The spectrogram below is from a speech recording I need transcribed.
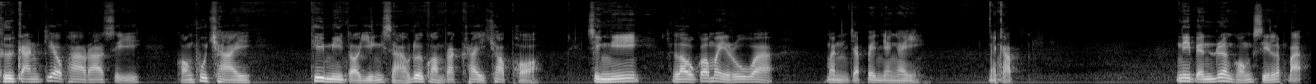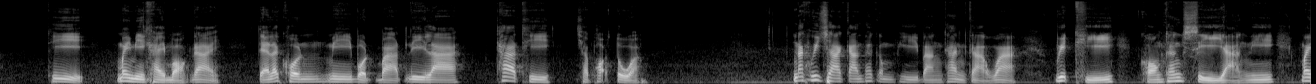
คือการเกี่ยวพาราศีของผู้ชายที่มีต่อหญิงสาวด้วยความรักใคร่ชอบพอ สิ่งนี้เราก็ไม่รู้ว่ามันจะเป็นยังไงนะครับ นี่เป็นเรื่องของศิลปะที่ไม่มีใครบอกได้ แต่ละคนมีบทบาทลีลา ท่าทีเฉพาะตัว นักวิชาการพระคัมภีร์บางท่านกล่าวว่า วิถีของทั้ง 4 อย่างนี้ไม่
